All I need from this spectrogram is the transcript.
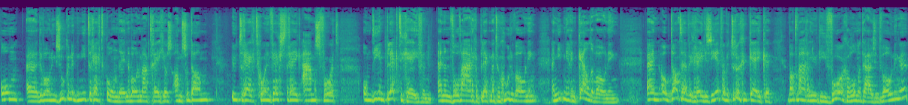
om uh, de woningzoekenden die niet terecht konden in de woningmarktregio's Amsterdam, Utrecht, Gooi Vechtstreek, Amersfoort, om die een plek te geven. En een volwaardige plek met een goede woning en niet meer een kelderwoning. En ook dat hebben we gerealiseerd. We hebben teruggekeken. Wat waren nu die vorige 100.000 woningen?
